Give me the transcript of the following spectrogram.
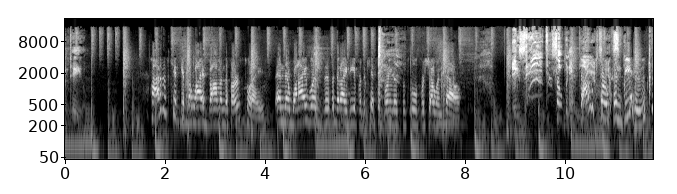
and tell. How did this kid get the live bomb in the first place? And then why was this a good idea for the kid to bring this to school for show and tell? Exactly. So many I'm so confused.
